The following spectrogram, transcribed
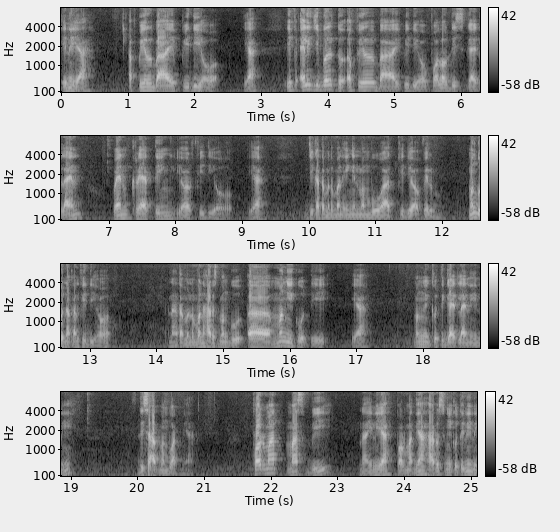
ini ya. Appeal by video ya. If eligible to appeal by video follow this guideline when creating your video ya. Jika teman-teman ingin membuat video appeal menggunakan video Nah, teman-teman harus eh, mengikuti ya, mengikuti guideline ini di saat membuatnya. Format must be, nah ini ya, formatnya harus ngikutin ini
